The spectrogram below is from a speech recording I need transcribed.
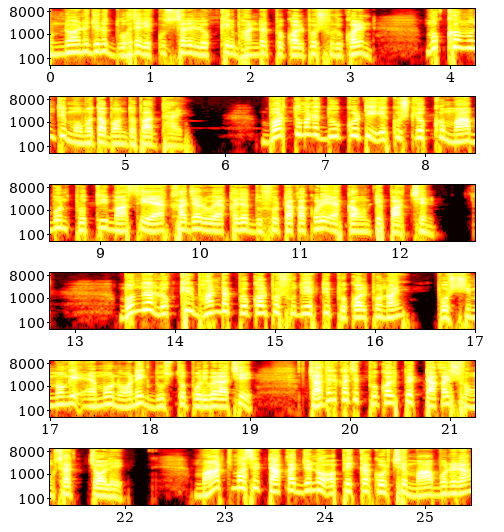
উন্নয়নের জন্য দু হাজার একুশ সালে লক্ষ্মীর ভাণ্ডার প্রকল্প শুরু করেন মুখ্যমন্ত্রী মমতা বন্দ্যোপাধ্যায়। বর্তমানে দু কোটি একুশ লক্ষ মা বোন প্রতি মাসে এক হাজার ও এক হাজার দুশো টাকা করে অ্যাকাউন্টে পাচ্ছেন। বন্ধুরা, লক্ষ্মীর ভাণ্ডার প্রকল্প শুধু একটি প্রকল্প নয়, পশ্চিমবঙ্গে এমন অনেক দুস্থ পরিবার আছে যাদের কাছে প্রকল্পের টাকায় সংসার চলে। মার্চ মাসের টাকার জন্য অপেক্ষা করছে মা বোনেরা।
